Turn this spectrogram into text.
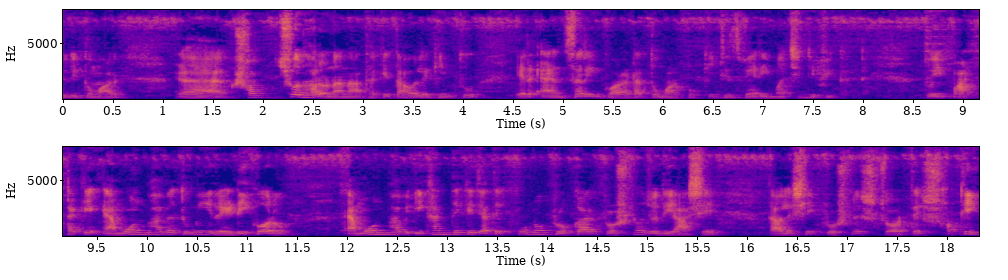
যদি তোমার স্বচ্ছ ধারণা না থাকে, তাহলে কিন্তু এর অ্যান্সারিং করাটা তোমার পক্ষে it is very much difficult তো এই পার্টটাকে এমনভাবে তুমি রেডি করো, এমনভাবে এখান থেকে যাতে কোনো প্রকার প্রশ্ন যদি আসে, তাহলে সেই প্রশ্নের স্তরতে সঠিক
